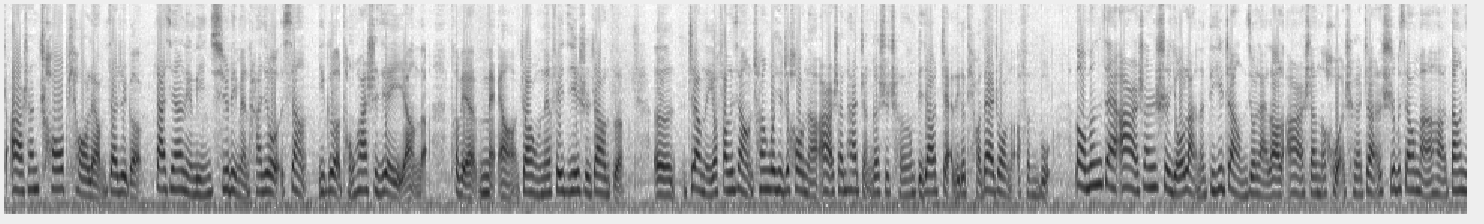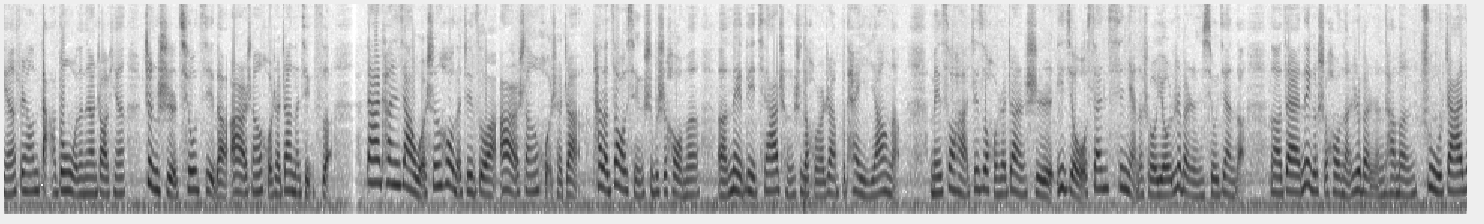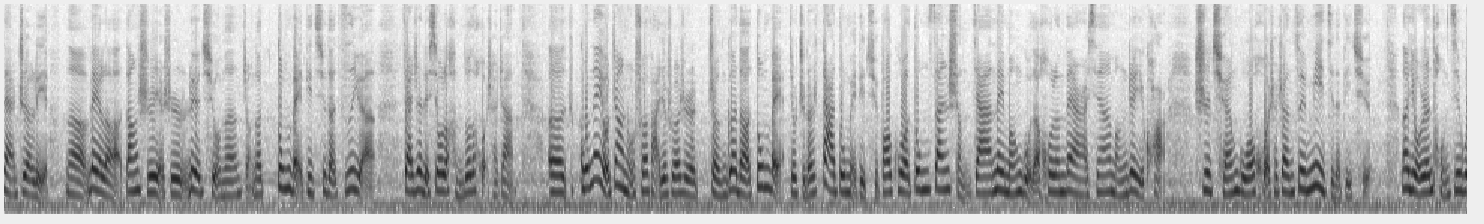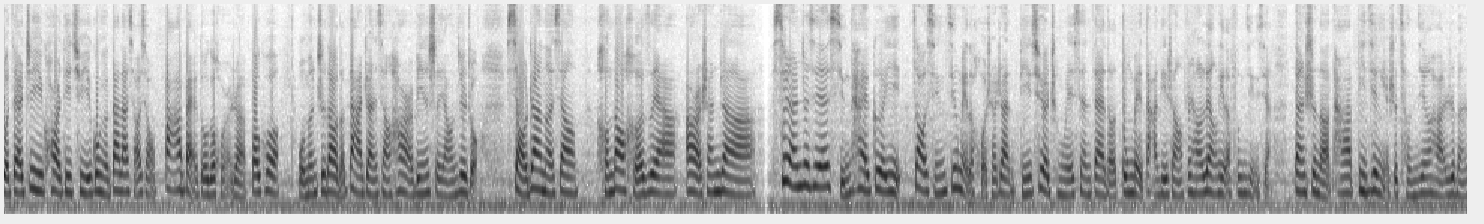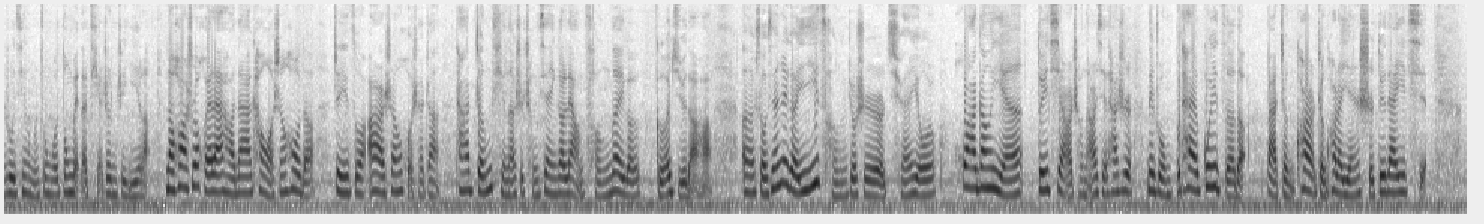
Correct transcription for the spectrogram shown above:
阿尔山超漂亮，在这个大兴安岭林区里面，它就像一个童话世界一样的，特别美啊！这样我们那飞机是这样子，呃，这样的一个方向穿过去之后呢，阿尔山它整个是呈比较窄的一个条带状的分布。那我们在阿尔山市游览的第一站，我们就来到了阿尔山的火车站。实不相瞒哈，当年非常打动我的那张照片，正是秋季的阿尔山火车站的景色。大家看一下我身后的这座阿尔山火车站，它的造型是不是和我们呃内地其他城市的火车站不太一样呢？没错哈，这座火车站是一九三七年的时候由日本人修建的。那在那个时候呢，日本人他们驻扎在这里，那为了当时也是掠取我们整个东北地区的资源，在这里修了很多的火车站。呃，国内有这样一种说法，就说是整个的东北，就指的是大东北地区，包括东三省加内蒙古的呼伦贝尔、兴安盟这一块儿，是全国火车站最密集的地区。那有人统计过，在这一块地区一共有大大小小八百多个火车站，包括我们知道的大站，像哈尔滨、沈阳这种；小站呢，像横道河子呀、阿尔山站啊，虽然这些形态各异、造型精美的火车站的确成为现在的东北大地上非常亮丽的风景线，但是呢，它毕竟也是曾经哈日本入侵我们中国东北的铁证之一了。那话说回来哈，大家看我身后的这一座阿尔山火车站，它整体呢是呈现一个两层的一个格局的哈。呃，首先这个一层就是全由花岗岩堆砌而成的，而且它是那种不太规则的，把整块整块的岩石堆在一起。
